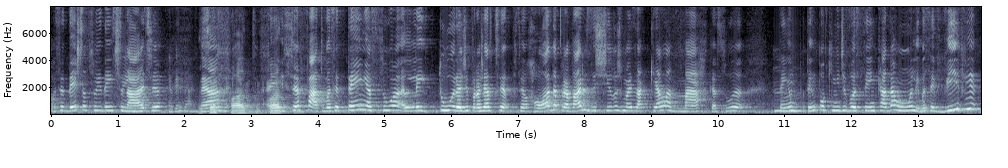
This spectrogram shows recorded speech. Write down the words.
Você deixa a sua identidade. Sim, é verdade. Né? Isso é fato, é, fato. Isso é fato. Você tem a sua leitura de projeto, que você, você roda para vários estilos, mas aquela marca sua uhum. tem, um, tem um pouquinho de você em cada um ali. Você vive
